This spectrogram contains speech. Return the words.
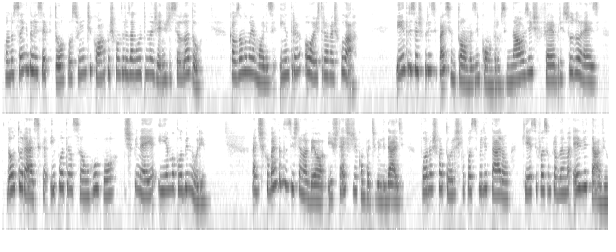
quando o sangue do receptor possui anticorpos contra os aglutinogênios de seu doador, causando uma hemólise intra ou extravascular. E entre seus principais sintomas encontram-se náuseas, febre, sudorese, dor torácica, hipotensão, rubor, dispneia e hemoglobinúria. A descoberta do sistema BO e os testes de compatibilidade foram os fatores que possibilitaram que esse fosse um problema evitável,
